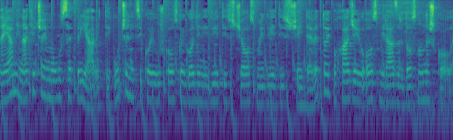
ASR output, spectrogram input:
Na javni natječaj mogu se prijaviti učenici koji u školskoj godini 2008. i 2009. pohađaju osmi razred osnovne škole,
